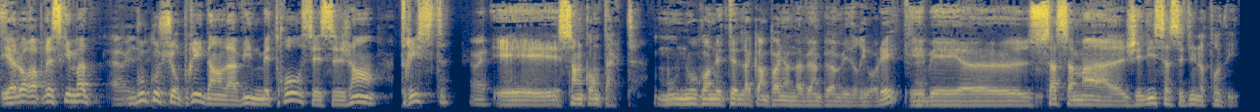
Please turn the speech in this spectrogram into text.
Et alors après, ce qui m'a Ah oui, beaucoup surpris dans la vie de métro, c'est ces gens tristes Ouais. et sans contact. Nous, quand on était de la campagne, on avait un peu envie de rigoler. Et ben euh, ça, ça m'a. J'ai dit, ça, c'est une autre vie.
